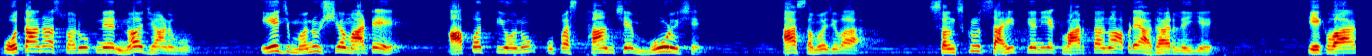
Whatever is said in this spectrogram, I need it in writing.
પોતાના સ્વરૂપને ન જાણવું. એ જ મનુષ્ય માટે આપત્તિઓનું ઉપસ્થાન છે, મૂળ છે. આ સમજવા સંસ્કૃત સાહિત્યની એક વાર્તાનો આપણે આધાર લઈએ. એકવાર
